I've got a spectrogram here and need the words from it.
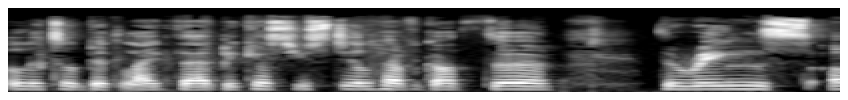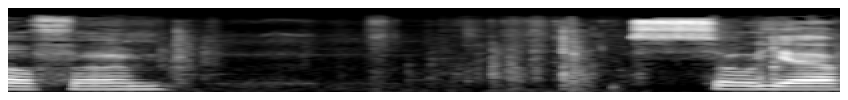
a little bit like that because you still have got the the rings of um, so yeah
